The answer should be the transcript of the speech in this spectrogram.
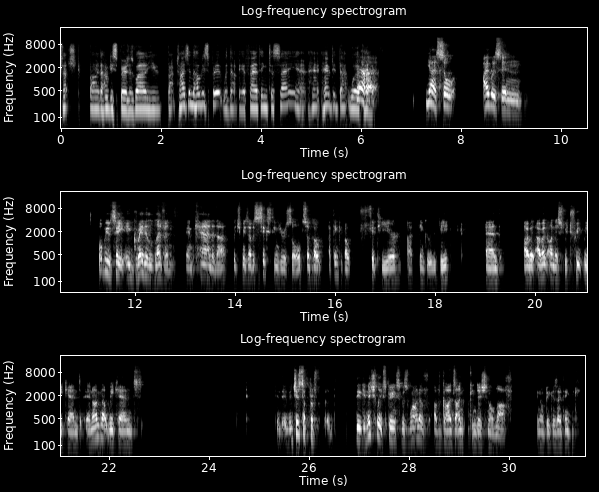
touched by the Holy Spirit as well. You baptized in the Holy Spirit. Would that be a fair thing to say? Uh, how, how did that work? Yeah, out? yeah. So I was in what we would say a grade eleven in Canada, which means I was 16 years old. So about I think about fifth year, I think it would be, and I, w- I went on this retreat weekend, and on that weekend, just a prof- the initial experience was one of of God's unconditional love, you know, because I think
